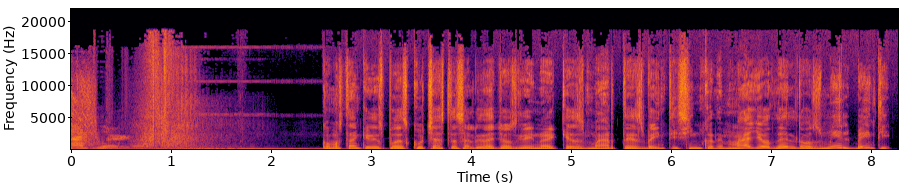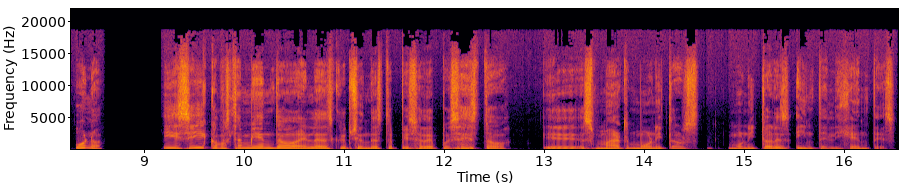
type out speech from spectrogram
Hardware. ¿Cómo están, queridos? Pues escucha, te saluda Josh Green que es martes 25 de mayo del 2021. Y sí, como están viendo en la descripción de este episodio, pues esto, eh, Smart Monitors, monitores inteligentes,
